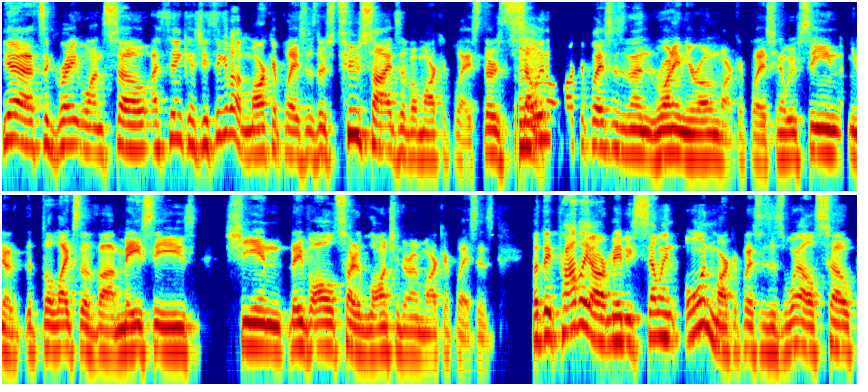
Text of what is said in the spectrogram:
Yeah, it's a great one. So I think as you think about marketplaces, there's two sides of a marketplace. There's hmm. selling mm. on marketplaces and then running your own marketplace. You know, we've seen, you know, the, the likes of uh, Macy's, Shein, they've all started launching their own marketplaces, but they probably are maybe selling on marketplaces as well. So,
